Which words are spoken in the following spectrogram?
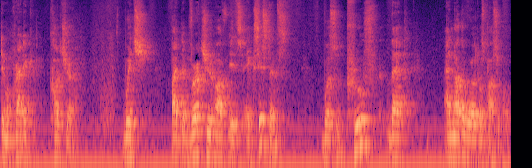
democratic culture, which, by the virtue of its existence, was proof that another world was possible.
